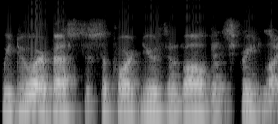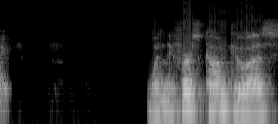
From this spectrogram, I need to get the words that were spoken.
we do our best to support youth involved in street life. When they first come to us,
